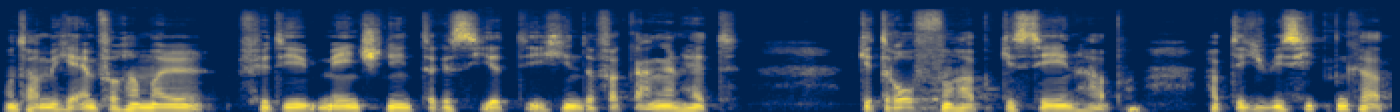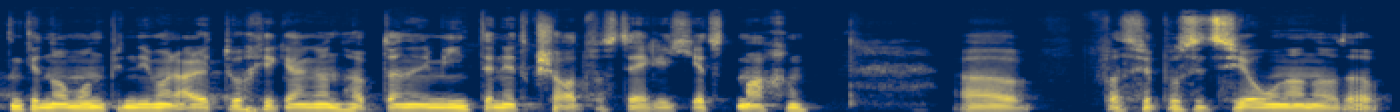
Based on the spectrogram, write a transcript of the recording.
und habe mich einfach einmal für die Menschen interessiert, die ich in der Vergangenheit getroffen habe, gesehen habe. Habe die Visitenkarten genommen und bin die mal alle durchgegangen und habe dann im Internet geschaut, was die eigentlich jetzt machen, äh, was für Positionen oder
